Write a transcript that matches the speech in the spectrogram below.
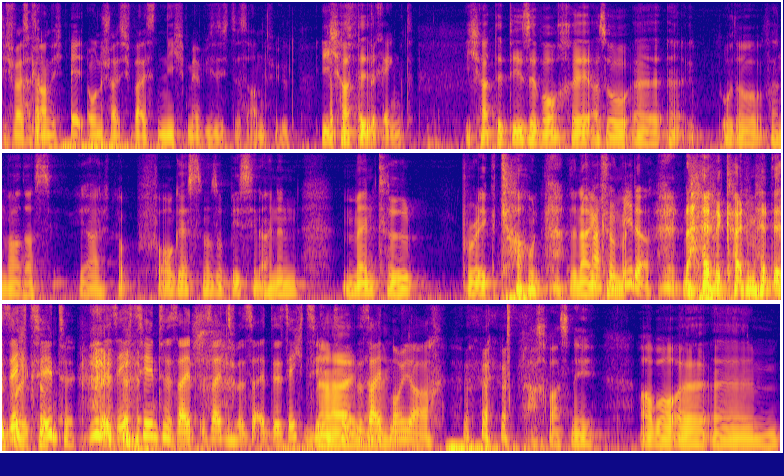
Ich weiß Also- gar nicht, ey, ohne Scheiß, ich weiß nicht mehr, wie sich das anfühlt. Ich das hatte, verdrängt. Ich hatte diese Woche, also, äh, äh, oder wann war das? Ja, ich glaube vorgestern so ein bisschen einen Mental Breakdown. Also nein, Ah, schon wieder. Nein, kein Mental Der Breakdown. 16. Der 16. seit, seit, seit, der 16. Nein, seit nein. Neujahr. Ach was, nee. Aber äh, ähm,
